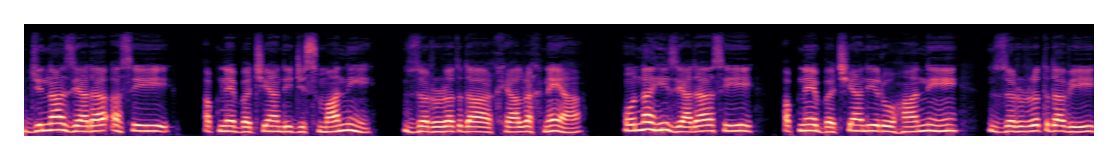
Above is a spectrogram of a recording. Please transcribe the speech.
ਜਿੰਨਾ ਜ਼ਿਆਦਾ ਅਸੀਂ ਆਪਣੇ ਬੱਚਿਆਂ ਦੀ ਜਿਸਮਾਨੀ ਜ਼ਰੂਰਤ ਦਾ ਖਿਆਲ ਰੱਖਨੇ ਆ ਉਨਾ ਹੀ ਜ਼ਿਆਦਾ ਅਸੀਂ ਆਪਣੇ ਬੱਚਿਆਂ ਦੀ ਰੂਹਾਨੀ ਜ਼ਰੂਰਤ ਦਾ ਵੀ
